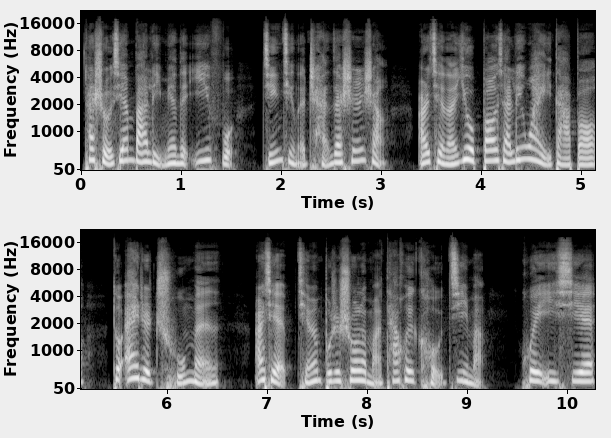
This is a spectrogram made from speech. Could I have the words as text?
他首先把里面的衣服紧紧地缠在身上，而且呢，又包下另外一大包，都挨着橱门。而且前面不是说了嘛，他会口技嘛，会一些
